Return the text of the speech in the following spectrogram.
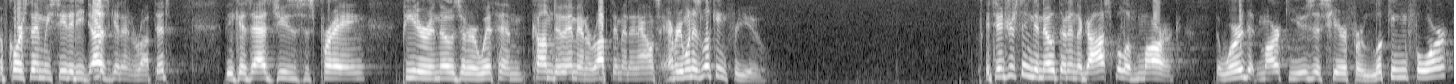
Of course, then we see that he does get interrupted because as Jesus is praying, Peter and those that are with him come to him, interrupt him, and announce, Everyone is looking for you. It's interesting to note that in the Gospel of Mark, the word that Mark uses here for looking for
